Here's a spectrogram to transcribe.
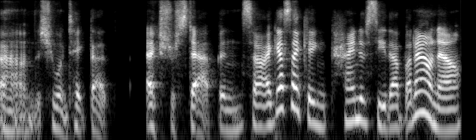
um, that she wouldn't take that extra step. And so I guess I can kind of see that, but I don't know.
